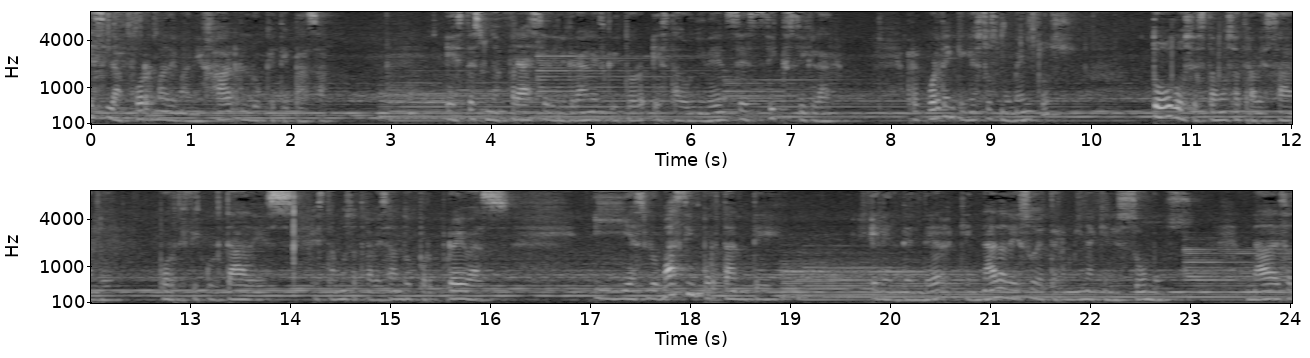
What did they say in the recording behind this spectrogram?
es la forma de manejar lo que te pasa. Esta es una frase del gran escritor estadounidense Zig Ziglar. Recuerden que en estos momentos todos estamos atravesando por dificultades, estamos atravesando por pruebas y es lo más importante el entender que nada de eso determina quiénes somos, nada de eso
